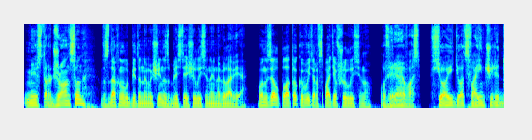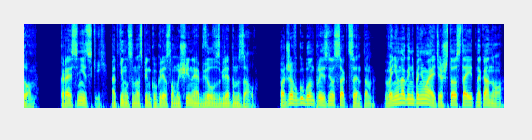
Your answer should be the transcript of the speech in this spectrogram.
«Мистер Джонсон?» — вздохнул упитанный мужчина с блестящей лысиной на голове. Он взял платок и вытер вспотевшую лысину. «Уверяю вас, все идет своим чередом». «Красницкий», — откинулся на спинку кресла мужчина и обвел взглядом зал. Поджав губы, он произнес с акцентом. «Вы немного не понимаете, что стоит на кону.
